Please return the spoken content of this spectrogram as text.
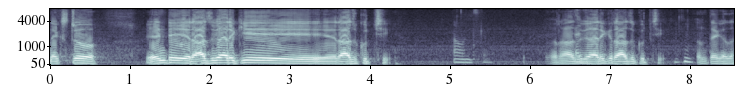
నెక్స్ట్ ఏంటి రాజుగారికి రాజు కుర్చీ రాజుగారికి రాజు కుర్చీ అంతే కదా.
